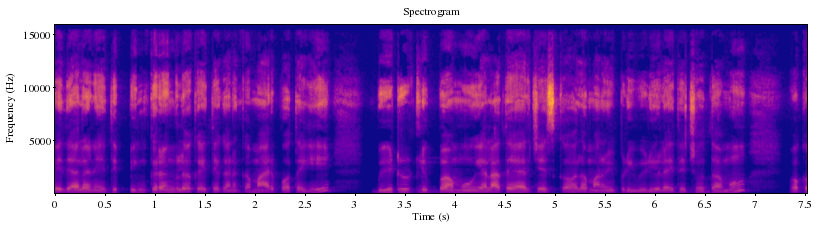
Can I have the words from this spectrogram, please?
పెదాలు అనేది పింక్ రంగులోకి అయితే కనుక మారిపోతాయి. బీట్రూట్ లిప్ బాము ఎలా తయారు చేసుకోవాలో మనం ఇప్పుడు ఈ వీడియోలో అయితే చూద్దాము. ఒక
